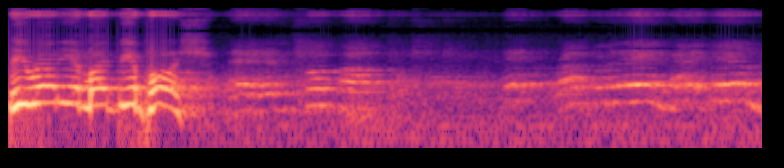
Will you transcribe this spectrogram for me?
Be ready, it might be a push. Hey, there's a smoke pop. Hey, round coming in. Hey, Jim.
